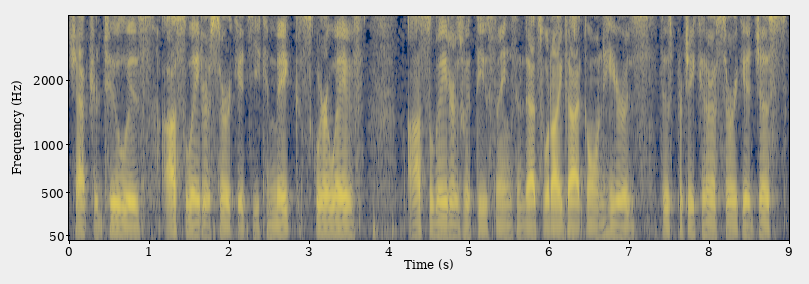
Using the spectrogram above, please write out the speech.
chapter two is oscillator circuits. You can make square wave oscillators with these things, and that's what I got going here is this particular circuit, just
